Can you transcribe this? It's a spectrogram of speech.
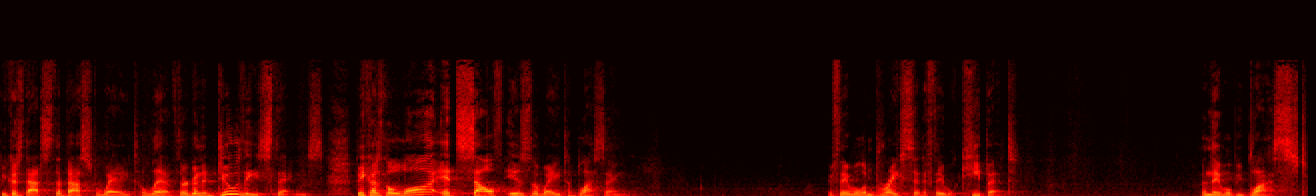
because that's the best way to live. They're going to do these things because the law itself is the way to blessing. If they will embrace it, if they will keep it, then they will be blessed.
